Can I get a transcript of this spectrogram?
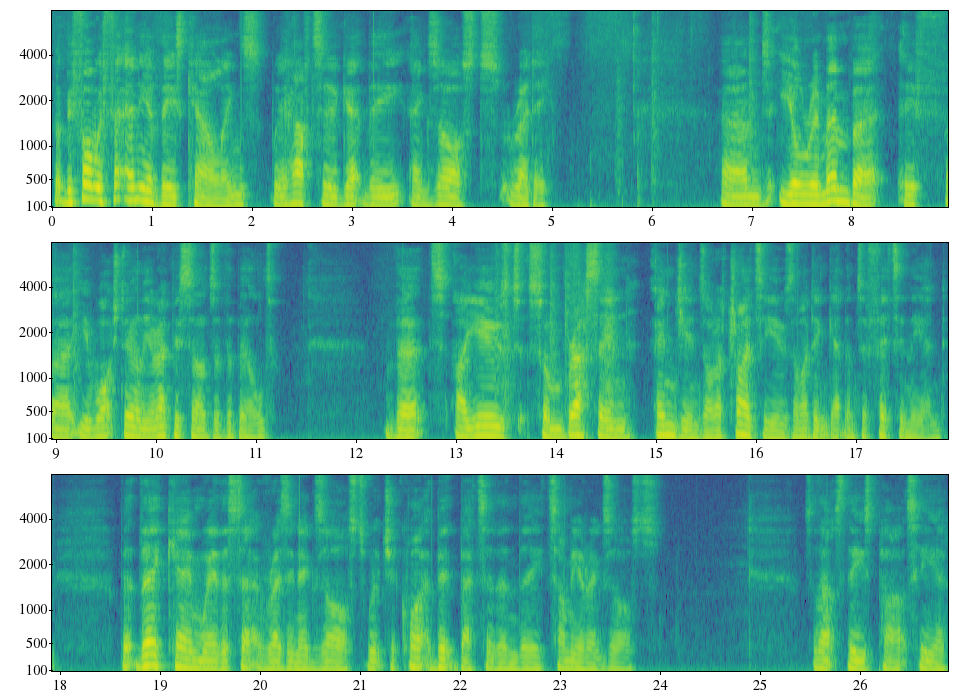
But before we fit any of these cowlings, we have to get the exhausts ready. And you'll remember if uh, you watched earlier episodes of the build that I used some Brassin engines, or I tried to use them, I didn't get them to fit in the end. But they came with a set of resin exhausts, which are quite a bit better than the Tamiya exhausts. So that's these parts here.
